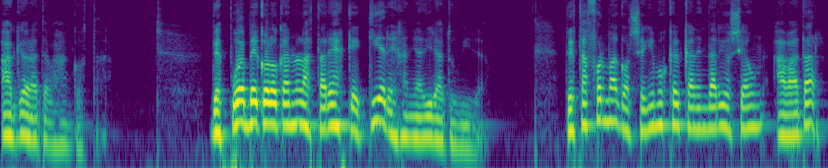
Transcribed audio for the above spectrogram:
a qué hora te vas a acostar. Después ve colocando las tareas que quieres añadir a tu vida. De esta forma conseguimos que el calendario sea un avatar.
